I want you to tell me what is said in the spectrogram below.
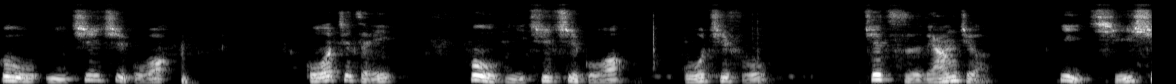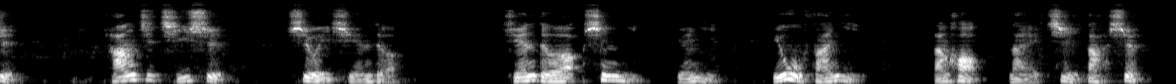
故以知治国，国之贼；不以知治国，国之福。知此两者，亦其事。常知其事，是谓玄德。玄德深矣，远矣，于物反矣，然后乃至大顺。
